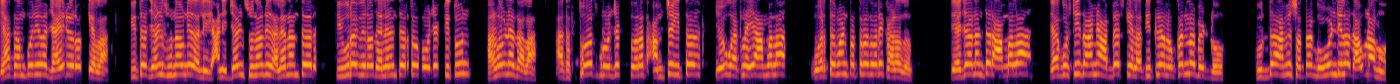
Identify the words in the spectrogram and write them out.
या कंपनीला जाहीर विरोध केला. तिथं जनसुनावणी झाली आणि जनसुनावणी झाल्यानंतर तीव्र विरोध झाल्यानंतर तो प्रोजेक्ट तिथून हलवण्यात आला. आता तोच प्रोजेक्ट परत आमच्या इथं येऊ घातला हे आम्हाला वर्तमानपत्राद्वारे कळालं. त्याच्यानंतर आम्हाला या गोष्टीचा आम्ही अभ्यास केला. तिथल्या लोकांना भेटलो. खुद्द आम्ही स्वतः गोवंडीला जाऊन आलो.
